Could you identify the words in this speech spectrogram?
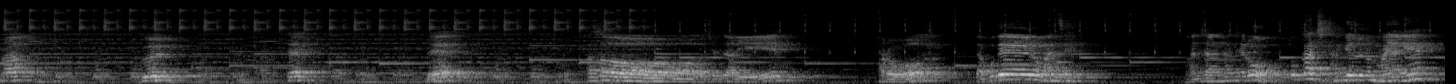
하나, 둘, 셋, 넷, 다섯. 제자리. 바로. 자, 그대로 만세. 만세한 상태로 똑같이 당겨주는 방향에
